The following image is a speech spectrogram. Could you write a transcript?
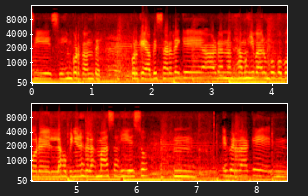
Sí, sí es importante, porque a pesar de que ahora nos dejamos llevar un poco por el, las opiniones de las masas y eso, mmm, es verdad que mmm,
